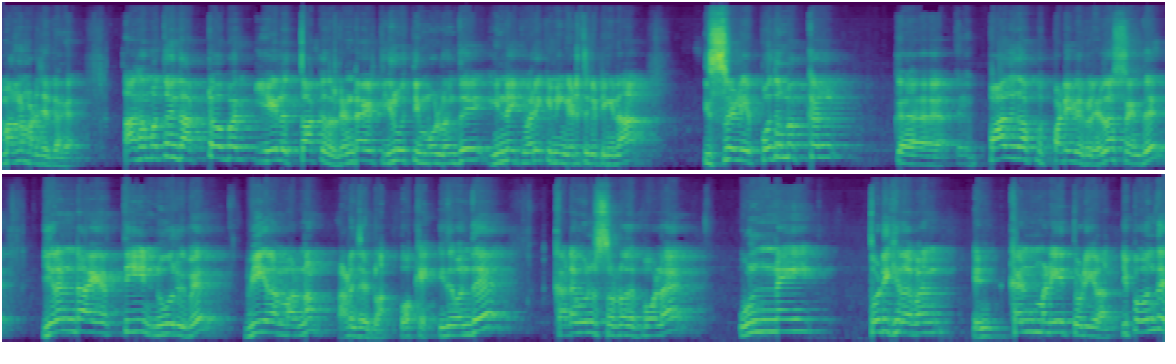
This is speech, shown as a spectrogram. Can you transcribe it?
மரணம் அடைஞ்சிருக்காங்க. ஆக மொத்தம் இந்த அக்டோபர் ஏழு தாக்குதல் ரெண்டாயிரத்தி இருபத்தி மூணுலேருந்து இன்னைக்கு வரைக்கும் நீங்கள் எடுத்துக்கிட்டிங்கன்னா இஸ்ரேலிய பொதுமக்கள் க- பாதுகாப்பு படைவீர்கள் எல்லாம் சேர்ந்து இரண்டாயிரத்தி நூறு பேர் வீர மரணம் அடைஞ்சிருக்கலாம். ஓகே இது வந்து கடவுள் சொல்றது போல உன்னை தொடுகிறவன் என் கண்மணியை தொடுகிறான். இப்போ வந்து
